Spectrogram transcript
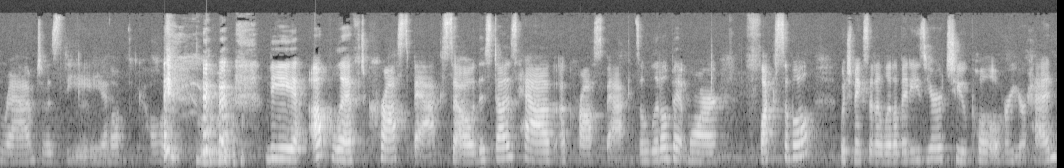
grabbed was the Love the color. the uplift crossback. So this does have a crossback. It's a little bit more flexible, which makes it a little bit easier to pull over your head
